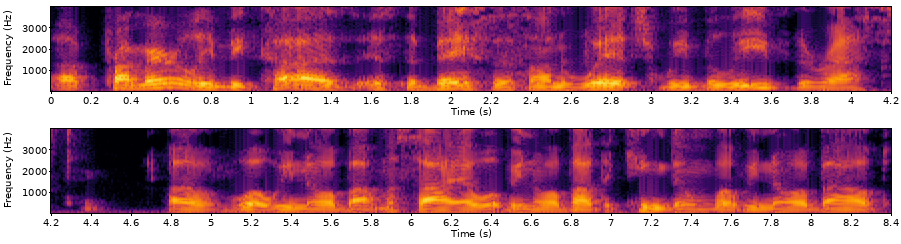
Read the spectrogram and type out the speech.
Uh, primarily because it's the basis on which we believe the rest of what we know about Messiah, what we know about the kingdom, what we know about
